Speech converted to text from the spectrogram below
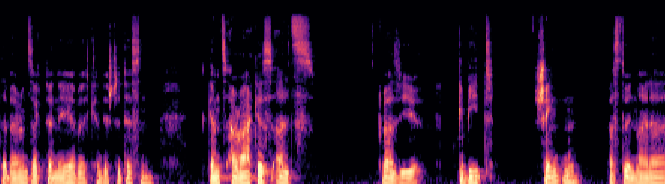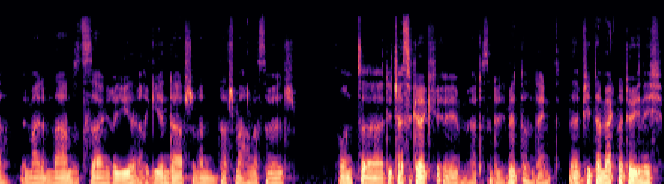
der Baron sagt ja, nee, aber ich kann dir stattdessen ganz Arrakis als quasi Gebiet schenken, was du in meiner, in meinem Namen sozusagen regieren, darfst und dann darfst du machen, was du willst. Und äh, die Jessica eben hört das natürlich mit und denkt, äh, Peter merkt natürlich nicht,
